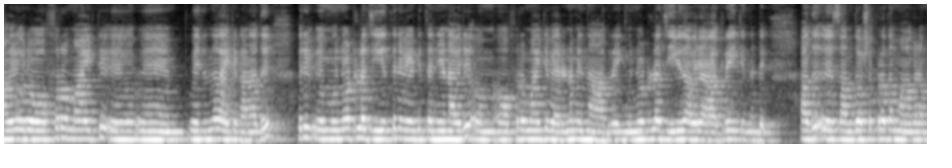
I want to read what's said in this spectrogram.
അവർ ഒരു ഓഫറുമായിട്ട് വരുന്നതായിട്ട് കാണാം. അത് ഒരു മുന്നോട്ടുള്ള ജീവിതത്തിന് വേണ്ടി തന്നെയാണ് അവർ ഓഫറുമായിട്ട് വരണമെന്ന് ആഗ്രഹിക്കും മുന്നോട്ടുള്ള ജീവിതം അവർ ആഗ്രഹിക്കുന്നുണ്ട്. അത് സന്തോഷപ്രദമാകണം.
